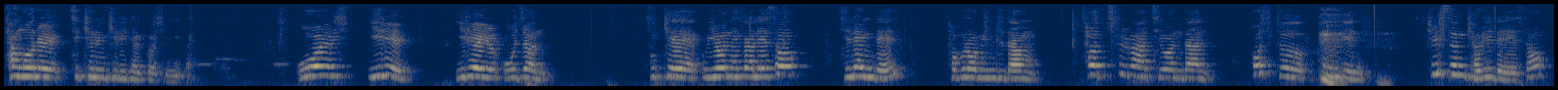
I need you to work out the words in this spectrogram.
당원을 지키는 길이 될 것입니다. 5월 1일 일요일 오전 국회의원회관에서 진행된 더불어민주당 첫 출마 지원단 포스트 펭귄 필승 결의대에서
